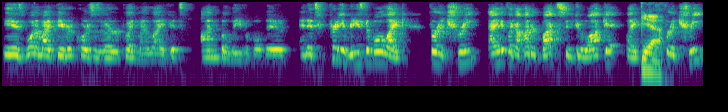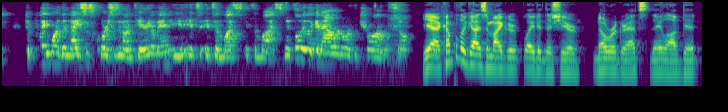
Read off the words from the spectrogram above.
is one of my favorite courses I've ever played in my life. It's unbelievable, dude, and it's pretty reasonable. Like for a treat. I think it's like a hundred bucks and you can walk it. Like yeah. for a treat to play one of the nicest courses in Ontario, man, it's it's a must. It's a must. And it's only like an hour north of Toronto. So yeah, a couple of guys in my group played it this year. No regrets. They loved it.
